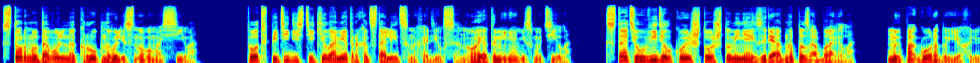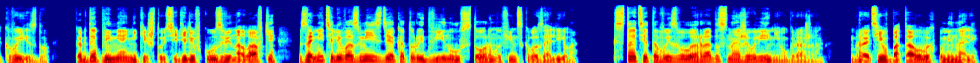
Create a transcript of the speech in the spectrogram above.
в сторону довольно крупного лесного массива. Тот в 50 километрах от столицы находился, но это меня не смутило. Кстати, увидел кое-что, что меня изрядно позабавило. Мы по городу ехали, к выезду, когда племянники, что сидели в кузове на лавке, заметили возмездие, который двинул в сторону Финского залива. Кстати, это вызвало радостное оживление у горожан. Братьев Баталовых поминали.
